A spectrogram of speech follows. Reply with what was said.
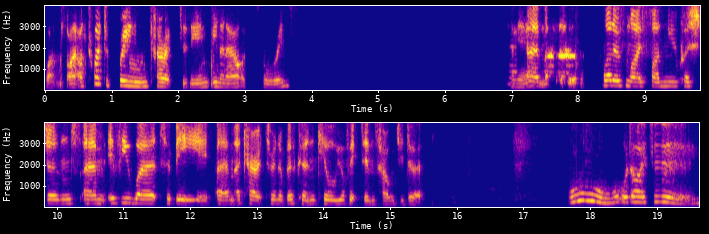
one. So I, will try to bring characters in, in and out of the stories. So, yeah. Um, one of my fun new questions um, if you were to be um, a character in a book and kill your victims, how would you do it? Oh, what would I do?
